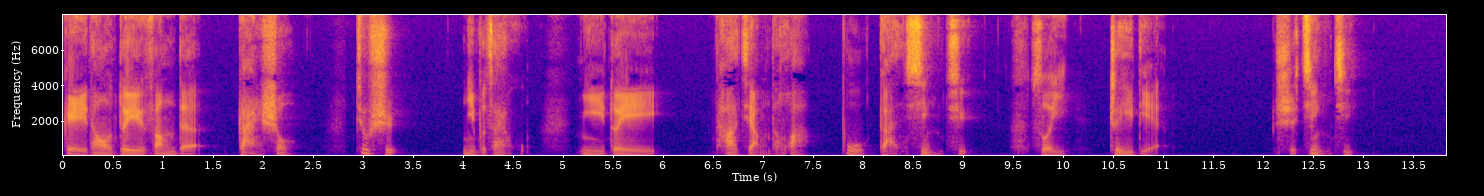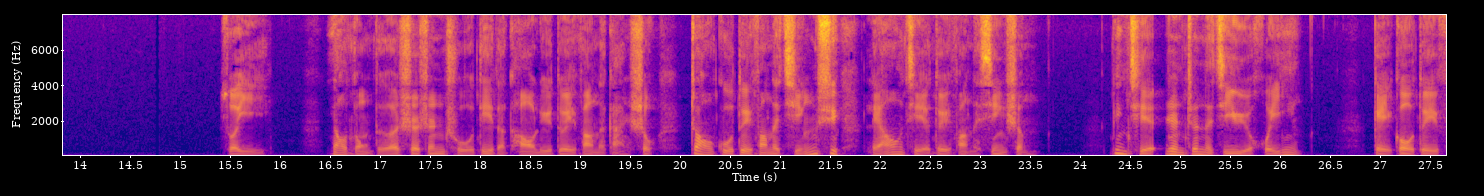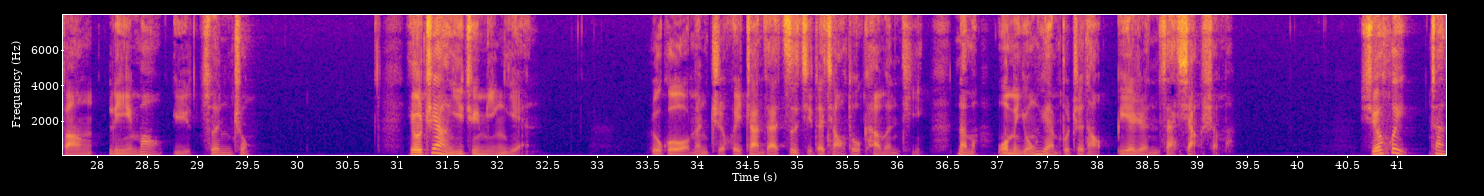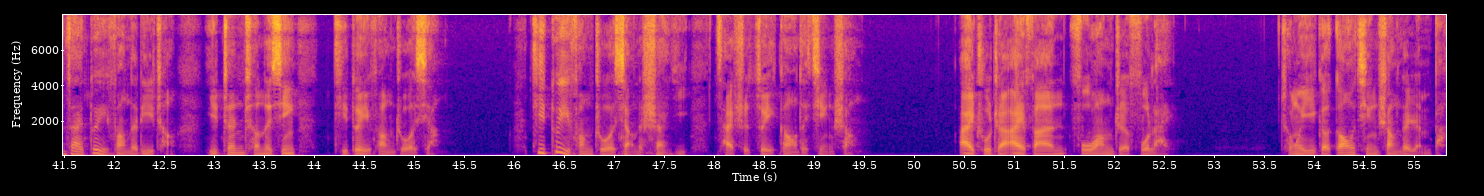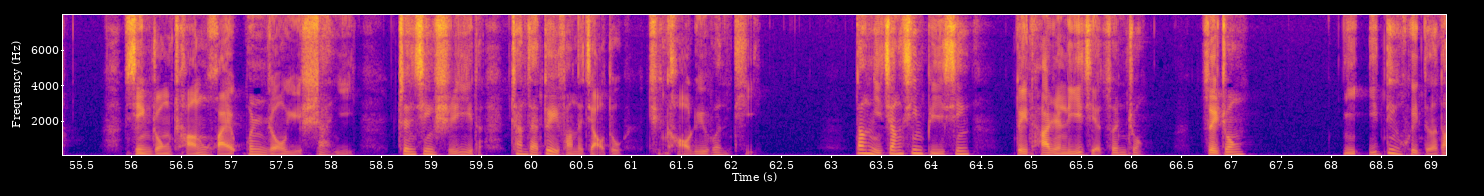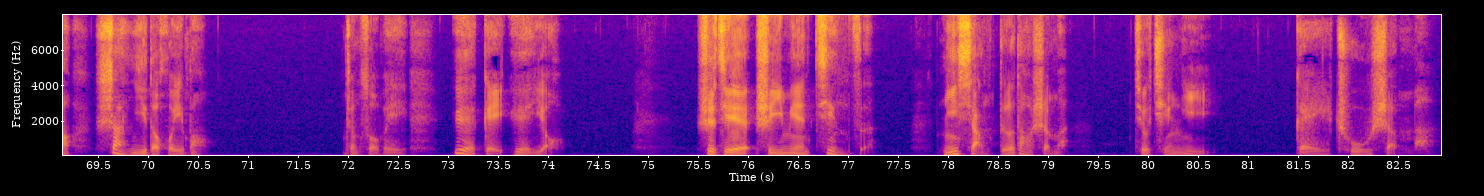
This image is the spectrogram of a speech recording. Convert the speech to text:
给到对方的感受。就是你不在乎，你对他讲的话不感兴趣，所以这一点是禁忌。所以要懂得设身处地的考虑对方的感受，照顾对方的情绪，了解对方的心声，并且认真的给予回应，给够对方礼貌与尊重。有这样一句名言。如果我们只会站在自己的角度看问题，那么我们永远不知道别人在想什么。学会站在对方的立场，以真诚的心替对方着想，替对方着想的善意，才是最高的情商。爱出者爱返，福往者福来。成为一个高情商的人吧，心中常怀温柔与善意，真心实意的站在对方的角度去考虑问题。当你将心比心，对他人理解尊重，最终，你一定会得到善意的回报。正所谓，越给越有。世界是一面镜子，你想得到什么，就请你给出什么。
